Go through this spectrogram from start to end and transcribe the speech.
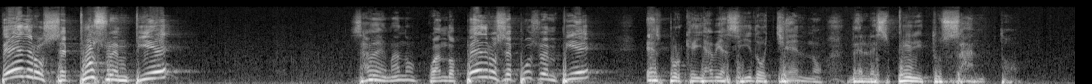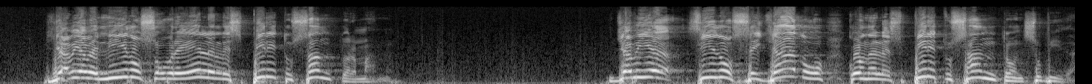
Pedro se puso en pie, ¿sabe, hermano? Cuando Pedro se puso en pie, es porque ya había sido lleno del Espíritu Santo. Ya había venido sobre él el Espíritu Santo, hermano. Ya había sido sellado con el Espíritu Santo en su vida.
